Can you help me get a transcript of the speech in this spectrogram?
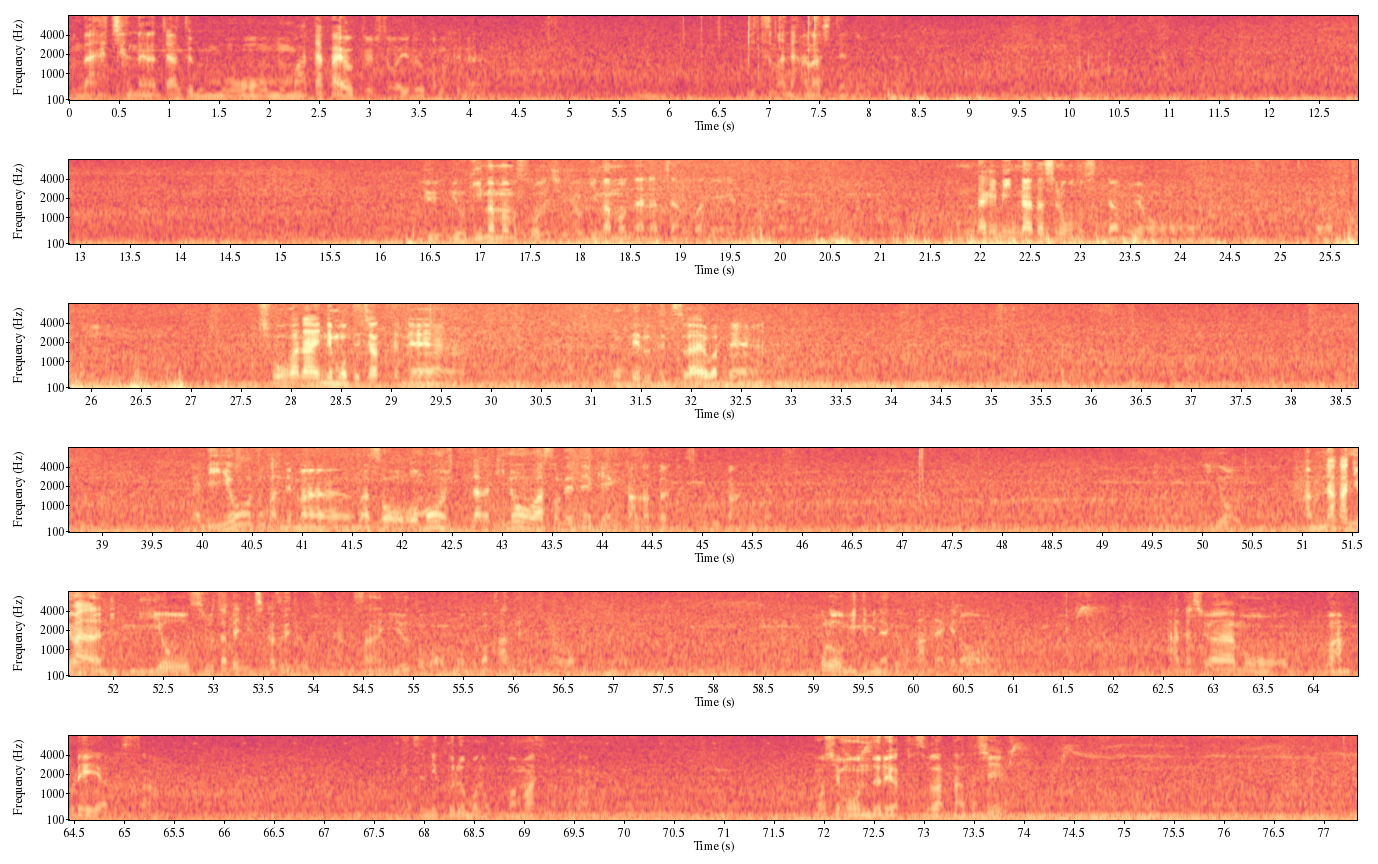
そのななちゃんななちゃんっていうのももうまたかよっていう人がいるかもしれない。つまで話してんねんってね。よぎママもそうでしょ。よぎママななちゃんはねとかね。どんだけみんな私のこと好きなのよ。本当に。もうしょうがないねモテちゃってね。モテるって辛いわね。利用とかねまあまあそう思う人なんか昨日はそれで喧嘩になったんですよそういう感じね利用とかね。まあ中には利利用するために近づいてくる人たくさんいるとは思うんで分かんない。蓋を開けてみない心を見てみなきゃ分かんないけど私はもうワンプレイヤーだしさ。別に来るもの拒まずだから。もしもオンドレが過疎だった私？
